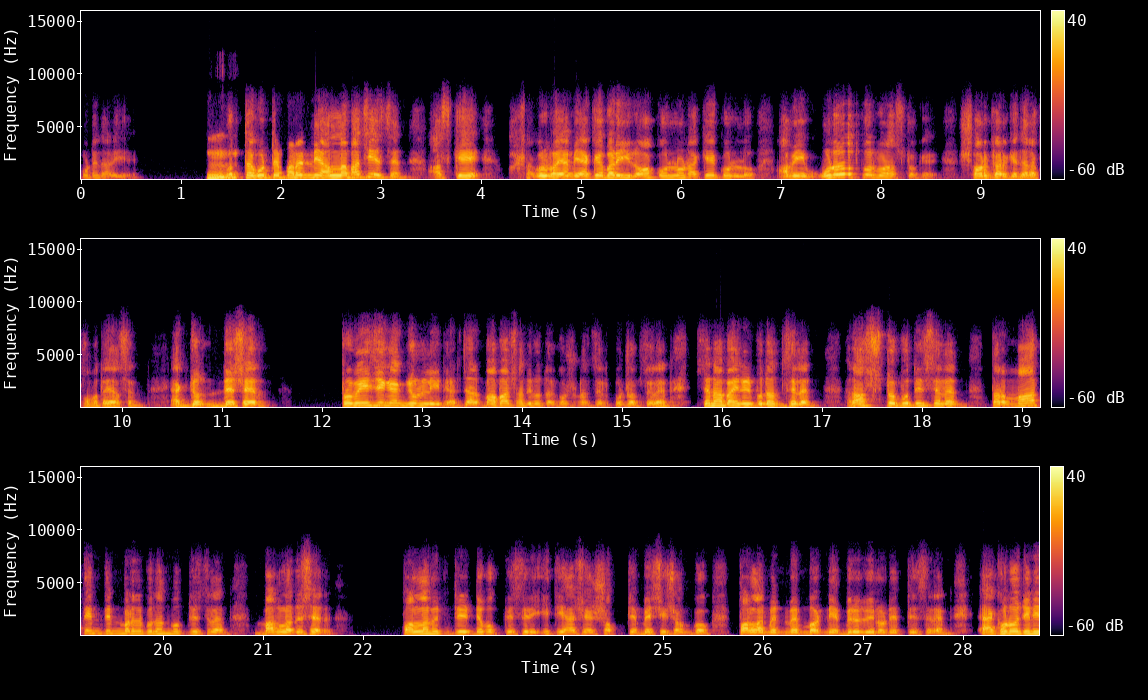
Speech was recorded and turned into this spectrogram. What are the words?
কোর্টে দাঁড়িয়ে। হত্যা করতে পারেননি আল্লাহ বাঁচিয়েছেন। আজকে সাগর ভাই আমি একেবারেই র করল না কে করল আমি অনুরোধ করব রাষ্ট্রকে সরকারকে যারা ক্ষমতায় আছেন একজন দেশের প্রমেজিং একজন লিডার যার বাবা স্বাধীনতার ঘোষণা ছিলেন ঘোষক ছিলেন, সেনাবাহিনীর প্রধান ছিলেন, রাষ্ট্রপতি ছিলেন, তার মা তিন তিনবারের প্রধানমন্ত্রী ছিলেন, বাংলাদেশের পার্লামেন্টারি ডেমোক্রেসির ইতিহাসে সবচেয়ে বেশি সংখ্যক পার্লামেন্ট মেম্বার নিয়ে বিরোধী দল নেত্রী ছিলেন। এখনও যিনি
